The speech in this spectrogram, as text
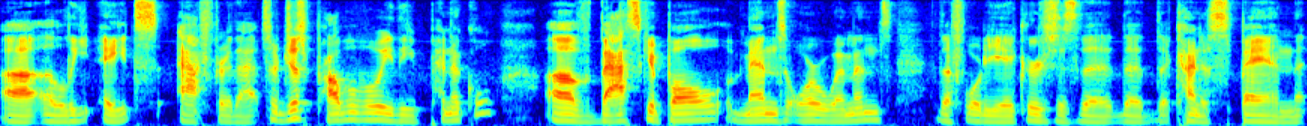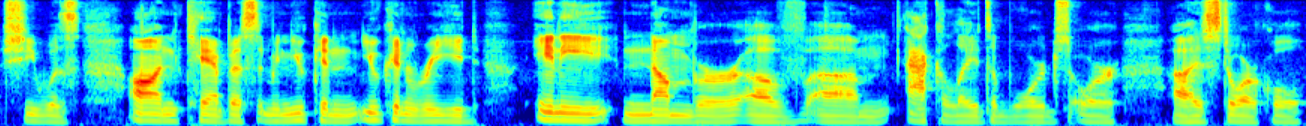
uh, Elite Eights after that. So just probably the pinnacle of basketball, men's or women's. The 40 acres is the, the the kind of span that she was on campus. I mean, you can you can read any number of um, accolades, awards, or uh, historical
